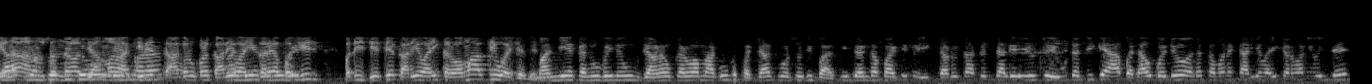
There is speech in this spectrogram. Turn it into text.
એના અનુસંધાન ધ્યાનમાં રાખીને કાગળ ઉપર કાર્યવાહી કર્યા પછી જ બધી જે તે કાર્યવાહી કરવામાં આવતી હોય છે માનનીય કનુભાઈને હું જાણવ કરવા માંગુ કે પચાસ વર્ષોથી ભારતીય જનતા પાર્ટીનું એક દારૂ શાસન ચાલી રહ્યું છે. એવું નથી કે આ બનાવ બન્યો અને તમારે કાર્યવાહી કરવાની હોય છે.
